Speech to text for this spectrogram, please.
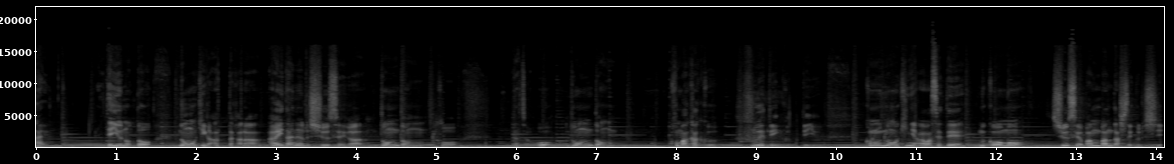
はい。っていうのと納期があったから間にある修正がどんどんこうなんつうのおどんどん細かく増えていくっていう、この納期に合わせて向こうも修正をバンバン出してくるし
